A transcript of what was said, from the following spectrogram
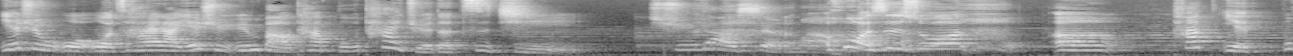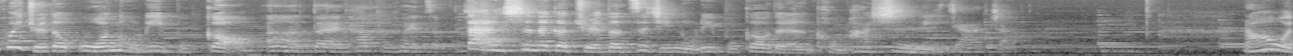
也许我我猜啦，也许云宝他不太觉得自己需要什么？或者是说，呃，他也不会觉得我努力不够，嗯，对他不会怎么想，但是那个觉得自己努力不够的人，恐怕是你。家长。然后我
